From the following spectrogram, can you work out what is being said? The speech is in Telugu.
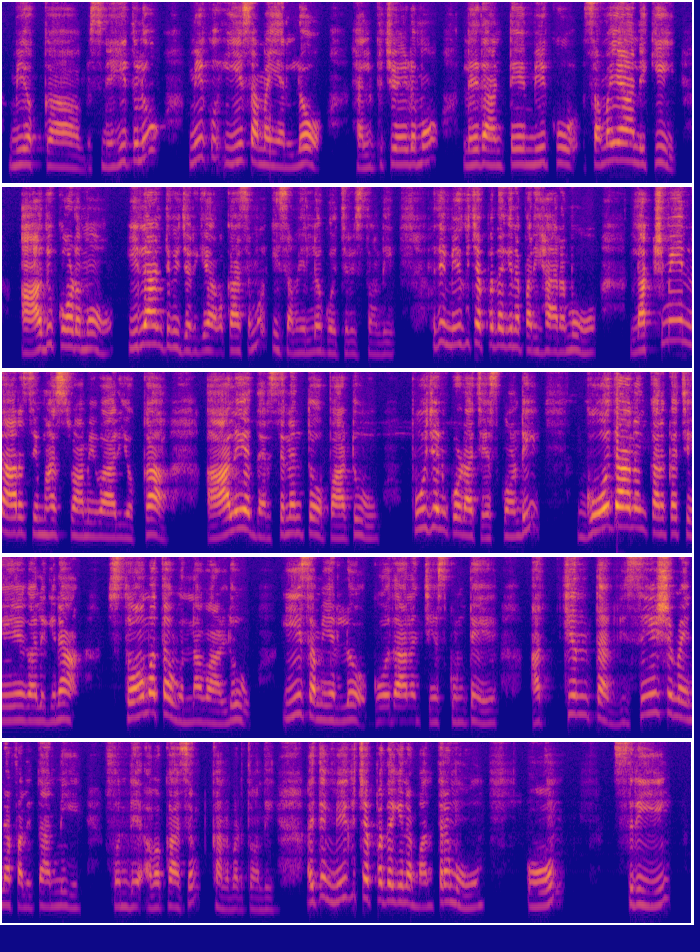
మీ యొక్క స్నేహితులు మీకు ఈ సమయంలో హెల్ప్ చేయడమో లేదా అంటే మీకు సమయానికి ఆదుకోవడమో ఇలాంటివి జరిగే అవకాశము ఈ సమయంలో గోచరిస్తోంది. అయితే మీకు చెప్పదగిన పరిహారము లక్ష్మీ నారసింహస్వామి వారి యొక్క ఆలయ దర్శనంతో పాటు పూజను కూడా చేసుకోండి. గోదానం కనుక చేయగలిగిన స్తోమత ఉన్నవాళ్ళు ఈ సమయంలో గోదానం చేసుకుంటే అత్యంత విశేషమైన ఫలితాన్ని పొందే అవకాశం కనబడుతోంది. అయితే మీకు చెప్పదగిన మంత్రము ఓం శ్రీ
